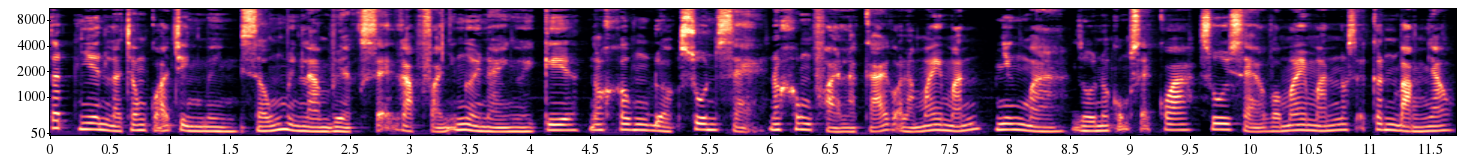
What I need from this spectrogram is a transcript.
Tất nhiên là trong quá trình mình sống, mình làm việc sẽ gặp phải những người này, người kia. Nó không được suôn sẻ, nó không phải là cái gọi là may mắn. Nhưng mà rồi nó cũng sẽ qua, xui xẻo và may mắn nó sẽ cân bằng nhau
